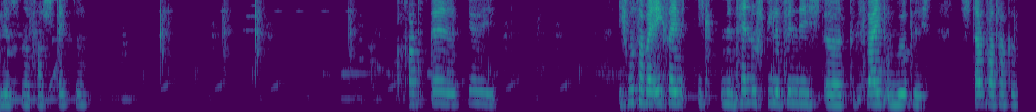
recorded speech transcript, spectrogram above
Hier ist eine versteckte. Gratis Geld. Yay. Ich muss aber ehrlich sein, Nintendo-Spiele finde ich äh, zu zweit unmöglich. Stampfattacke.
